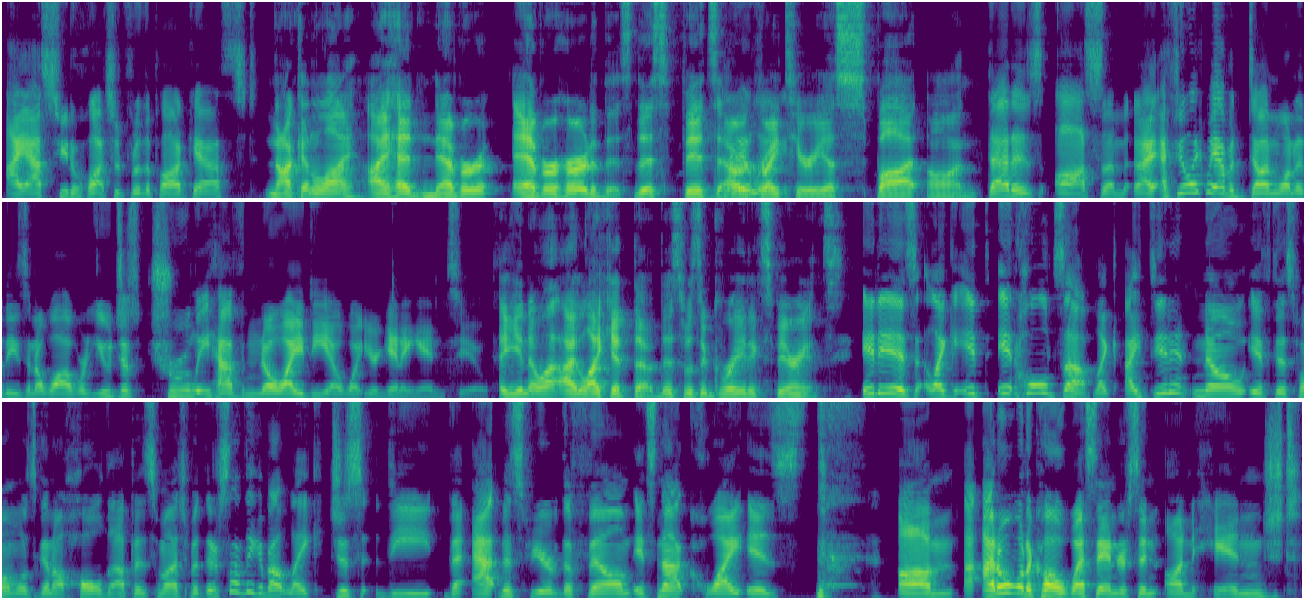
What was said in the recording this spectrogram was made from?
I asked you to watch it for the podcast? Not gonna lie, I had never ever heard of this. This fits our criteria spot on. That is awesome. I, I feel like we haven't done one of these in a while where you just truly have no idea what you're getting into. You know what? I like it though. This was a great experience. It is like it it holds up. Like I didn't know if this one was going to hold up as much, but there's something about like just the the atmosphere of the film. It's not quite as um I don't want to call Wes Anderson unhinged,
